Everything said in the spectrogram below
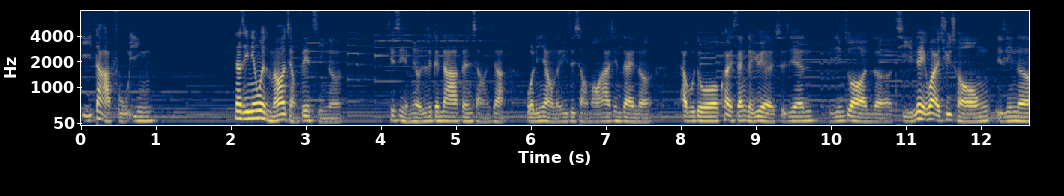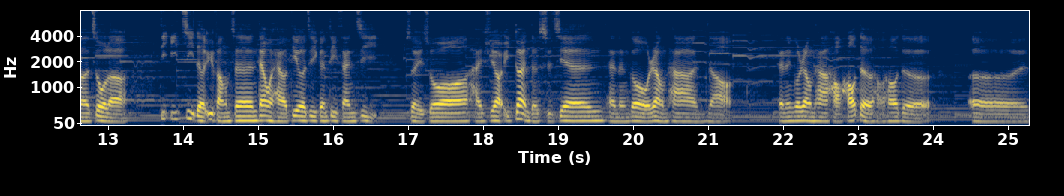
一大福音。那今天为什么要讲这集呢？其实也没有，就是跟大家分享一下，我领养了一只小猫，它现在呢，差不多快三个月的时间，已经做完了体内外驱虫，已经呢做了第一季的预防针，待会还有第二季跟第三季，所以说还需要一段的时间才能够让它，你知道，才能够让它好好的、好好的，呃，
